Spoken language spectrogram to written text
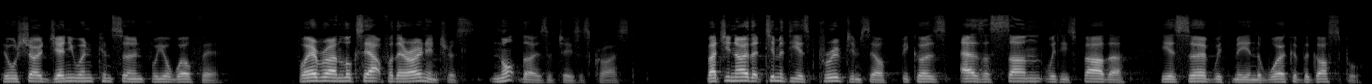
who will show genuine concern for your welfare. For everyone looks out for their own interests, not those of Jesus Christ. But you know that Timothy has proved himself because, as a son with his father, he has served with me in the work of the gospel.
